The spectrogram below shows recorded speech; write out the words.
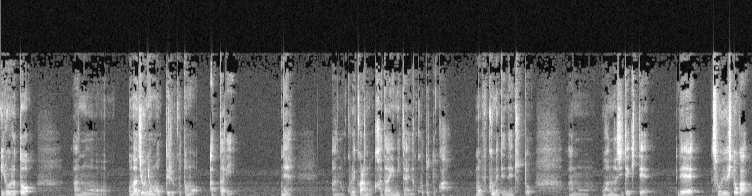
いろいろとあの同じように思ってることもあったりねあのこれからの課題みたいなこととかも含めてねちょっとあのお話できてでそういう人が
